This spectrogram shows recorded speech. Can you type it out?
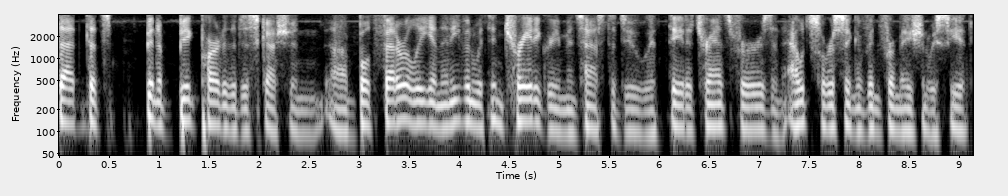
that that's been a big part of the discussion, uh, both federally and then even within trade agreements, has to do with data transfers and outsourcing of information. We see it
